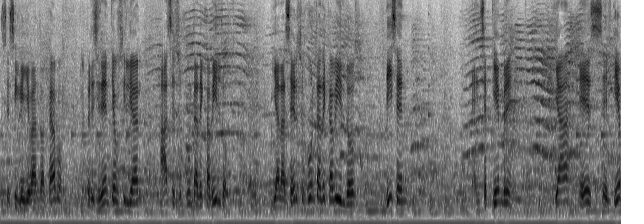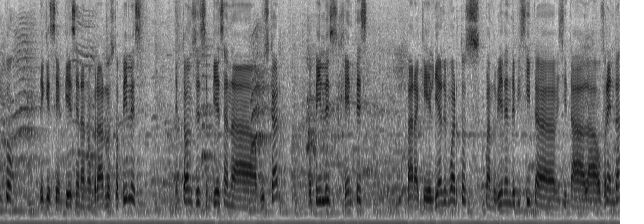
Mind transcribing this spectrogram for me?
se sigue llevando a cabo. El presidente auxiliar hace su junta de cabildo y al hacer su junta de cabildos dicen en septiembre ya es el tiempo de que se empiecen a nombrar los topiles. Entonces empiezan a buscar topiles, gentes, para que el Día de Muertos, cuando vienen de visita, visita a la ofrenda,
